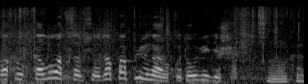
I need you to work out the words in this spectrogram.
вокруг колодца, все. Да поплю на руку, ты увидишь. Ну-ка.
